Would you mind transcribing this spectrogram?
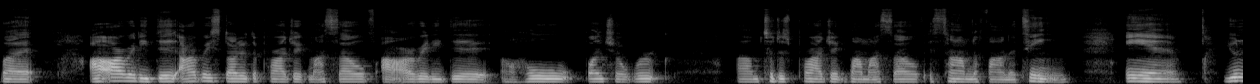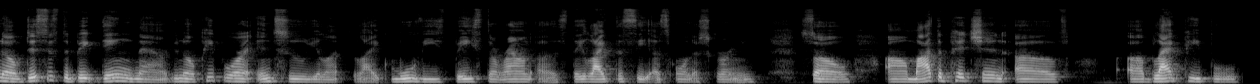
but I already did, I already started the project myself. I already did a whole bunch of work um, to this project by myself. It's time to find a team. And, you know, this is the big thing now. You know, people are into you know, like movies based around us. They like to see us on the screen. So, um, my depiction of uh, black people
